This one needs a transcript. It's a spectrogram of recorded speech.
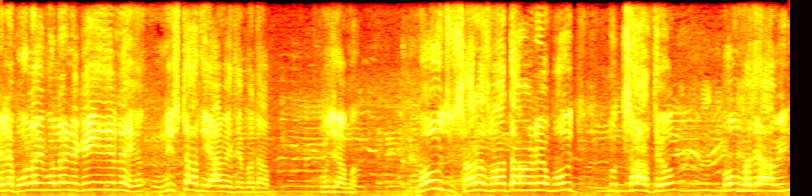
એટલે બોલાવી બોલાવીને કહીએ છીએ એટલે નિષ્ઠાથી આવે છે બધા પૂજામાં. બહુ જ સરસ વાતાવરણ રહ્યો, બહુ જ ઉત્સાહ થયો, બહુ મજા આવી.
